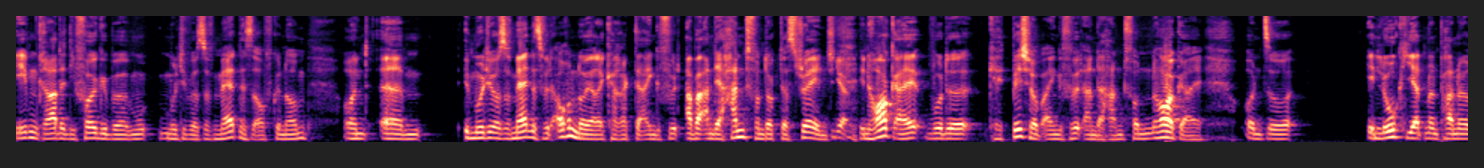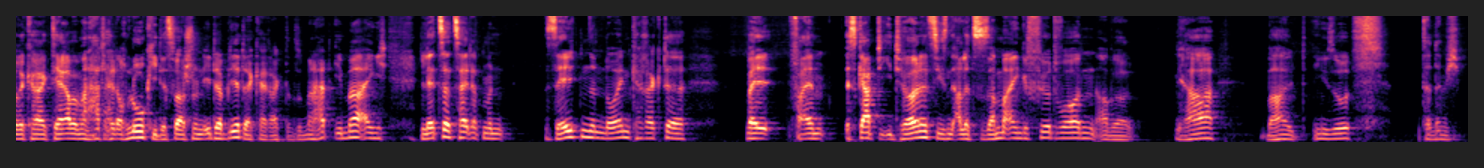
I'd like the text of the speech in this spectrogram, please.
eben gerade die Folge über Multiverse of Madness aufgenommen und ähm, im Multiverse of Madness wird auch ein neuer Charakter eingeführt, aber an der Hand von Doctor Strange. Ja. In Hawkeye wurde Kate Bishop eingeführt an der Hand von Hawkeye. Und so in Loki hat man ein paar neue Charaktere, aber man hat halt auch Loki, das war schon ein etablierter Charakter. Also man hat immer eigentlich, in letzter Zeit hat man selten einen neuen Charakter, weil vor allem, es gab die Eternals, die sind alle zusammen eingeführt worden, aber ja, war halt irgendwie so. Dann habe ich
